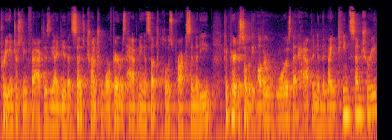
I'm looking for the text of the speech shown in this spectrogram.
pretty interesting fact is the idea that since trench warfare was happening in such close proximity compared to some of the other wars that happened in the 19th century,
